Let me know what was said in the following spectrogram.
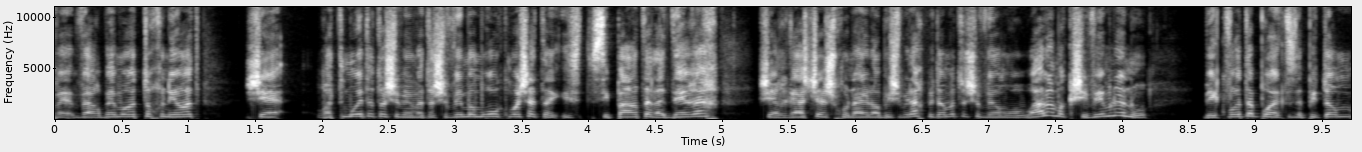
ו- והרבה מאוד תוכניות שרתמו את התושבים, והתושבים אמרו, כמו שאתה סיפרת על הדרך, שהרגשת שהשכונה היא לא בשבילך, פתאום התושבים אמרו, וואלה, מקשיבים לנו. בעקבות הפרויקט הזה פתאום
